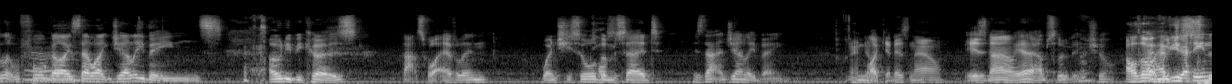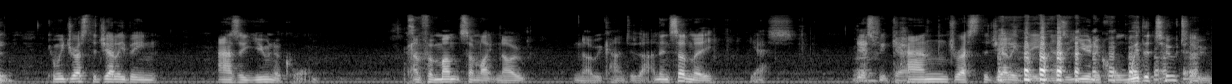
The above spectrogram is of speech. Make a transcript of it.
little four oh. guys, they're like jelly beans. Only because that's what Evelyn, when she saw them, said, Is that a jelly bean? and like- like it is now. Is now, yeah, absolutely, sure. Although, Can have we you dress seen- The, can we dress the jelly bean as a unicorn? And for months, I'm like, no, no, we can't do that. And then suddenly, yes. Yes, we Okay. can dress the jelly bean as a unicorn with a tutu.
